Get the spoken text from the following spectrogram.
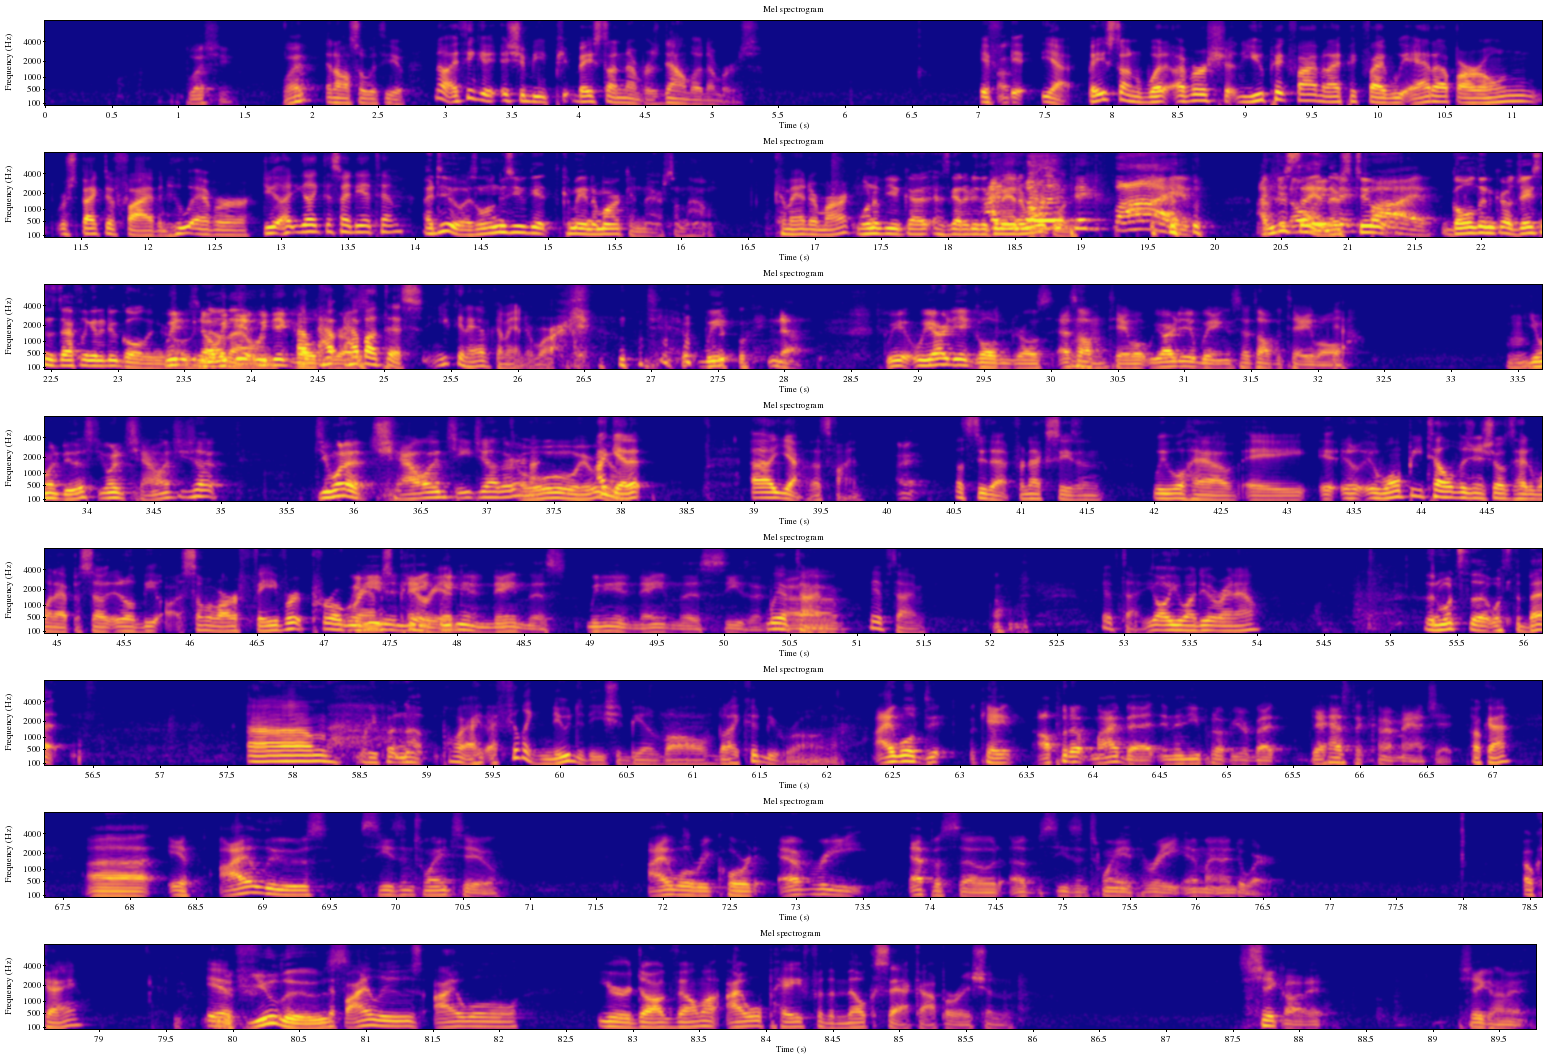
Bless you. What? and also with you. No, I think it, it should be based on numbers, download numbers. If it, yeah, based on whatever sh- you pick five and I pick five, we add up our own respective five, and whoever do you, you like this idea, Tim? I do, as long as you get Commander Mark in there somehow. Commander Mark. One of you guys has got to do the I Commander can Mark only one. pick five. I I'm just saying, there's two. Five. Golden Girl. Jason's definitely going to do Golden We, Girls. You no, we did. We did Golden how, Girls. how about this? You can have Commander Mark. we? No, we we already did Golden Girls. That's off the table. We already did Wings. That's off the table. Mm-hmm. You want to do this? You want to challenge each other? Do you want to challenge each other? Oh, here we go. I go. get it. Uh, yeah, that's fine. All right. Let's do that for next season. We will have a. It, it it won't be television shows that had one episode. It'll be some of our favorite We need, programs. to name, we need to name this. We need to name this season. We have time. Uh, we have time. We have time. Oh, you want to do it right now? Then what's the what's the bet? Um, what are you putting up? Boy, I, I feel like nudity should be involved, but I could be wrong. I will do. Okay, I'll put up my bet, and then you put up your bet. That has to kind of match it. Okay. Uh, if I lose season twenty-two, I will record every episode of season twenty-three in my underwear. Okay. If, If you lose, if I lose, I will. Your dog Velma, I will pay for the milk sack operation. Shake on it, shake on it.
